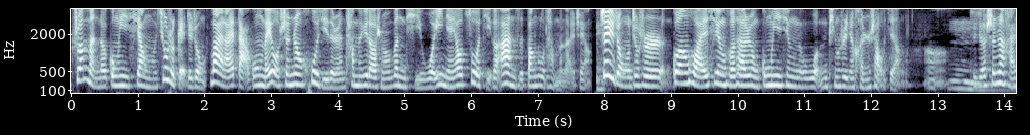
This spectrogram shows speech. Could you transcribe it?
专门的公益项目，就是给这种外来打工没有深圳户籍的人，他们遇到什么问题，我一年要做几个案子帮助他们来这样。这种就是关怀性和他这种公益性，我们平时已经很少见了啊。嗯就觉得深圳还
